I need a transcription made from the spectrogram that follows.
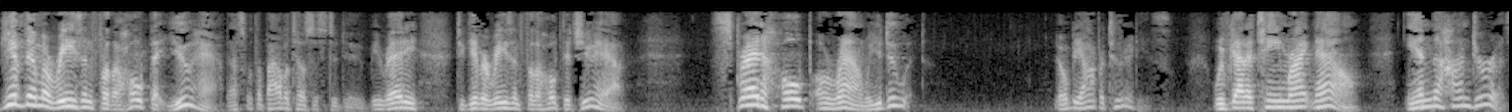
Give them a reason for the hope that you have. That's what the Bible tells us to do. Be ready to give a reason for the hope that you have. Spread hope around. Will you do it? There will be opportunities. We've got a team right now in the Honduras.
